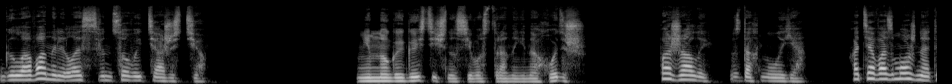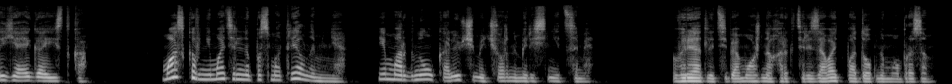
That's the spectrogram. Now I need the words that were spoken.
Голова налилась свинцовой тяжестью. «Немного эгоистично с его стороны не находишь?» «Пожалуй», — вздохнула я. «Хотя, возможно, это я эгоистка». Маска внимательно посмотрел на меня и моргнул колючими черными ресницами. «Вряд ли тебя можно охарактеризовать подобным образом».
